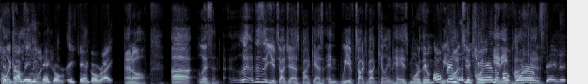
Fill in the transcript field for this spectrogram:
only I mean, he can't hand. go. He can't go right. at all. Uh, listen, this is a Utah Jazz podcast, and we have talked about Killian Hayes more You than we ought to on any podcast. worms, David.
